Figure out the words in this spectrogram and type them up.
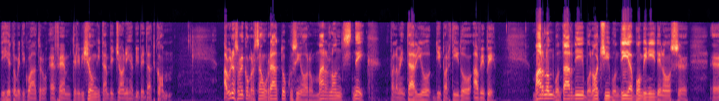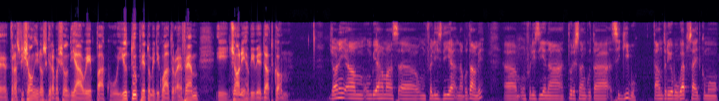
de Reto 24 FM Televisão e também johnnyhabibe.com. Agora nós vamos conversar um rato com o senhor Marlon Snake, parlamentário do partido AVP. Marlon, boa tarde, boa noite, bom dia, bem-vindo a nossa eh, transmissão e nossa gravação de para o YouTube, Reto 24 FM e johnnyhabibe.com. Johnny, um, um dia mais uh, um feliz dia na Botambe, um, um feliz dia na que está seguindo tanto no website como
